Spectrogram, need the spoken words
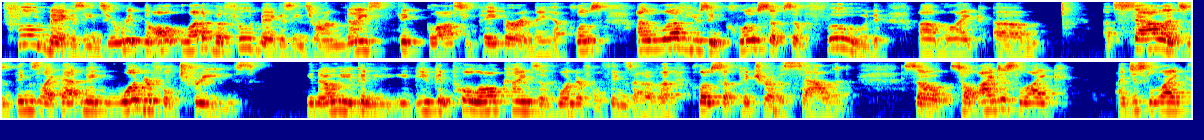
food magazines a lot of the food magazines are on nice thick glossy paper and they have close i love using close-ups of food um, like um, salads and things like that make wonderful trees you know you can you, can pull all kinds of wonderful things out of a close-up picture of a salad so so i just like i just like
